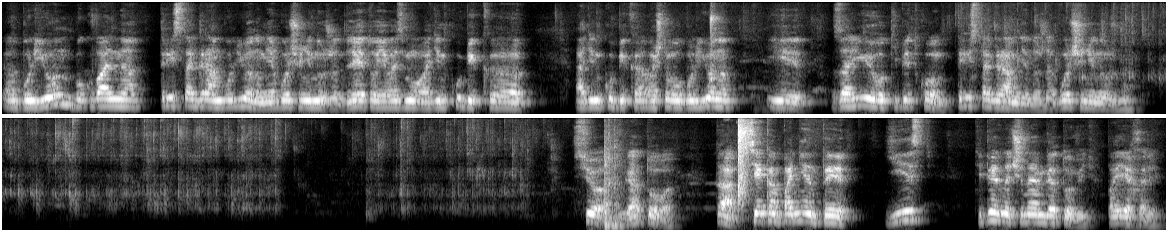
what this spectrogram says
бульон, буквально 300 грамм бульона, мне больше не нужно. Для этого я возьму один кубик, э, один кубик овощного бульона и залью его кипятком. 300 грамм мне нужно, больше не нужно. Все, готово. Так, все компоненты есть. Теперь начинаем готовить. Поехали.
